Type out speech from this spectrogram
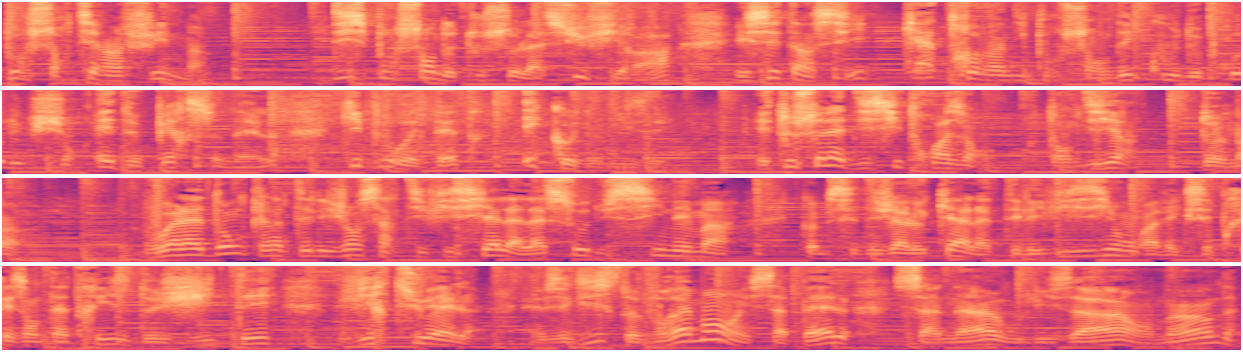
pour sortir un film. 10% de tout cela suffira et c'est ainsi 90% des coûts de production et de personnel qui pourraient être économisés. Et tout cela d'ici 3 ans, autant dire demain. Voilà donc l'intelligence artificielle à l'assaut du cinéma, comme c'est déjà le cas à la télévision avec ses présentatrices de JT virtuelles. Elles existent vraiment et s'appellent Sana ou Lisa en Inde,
